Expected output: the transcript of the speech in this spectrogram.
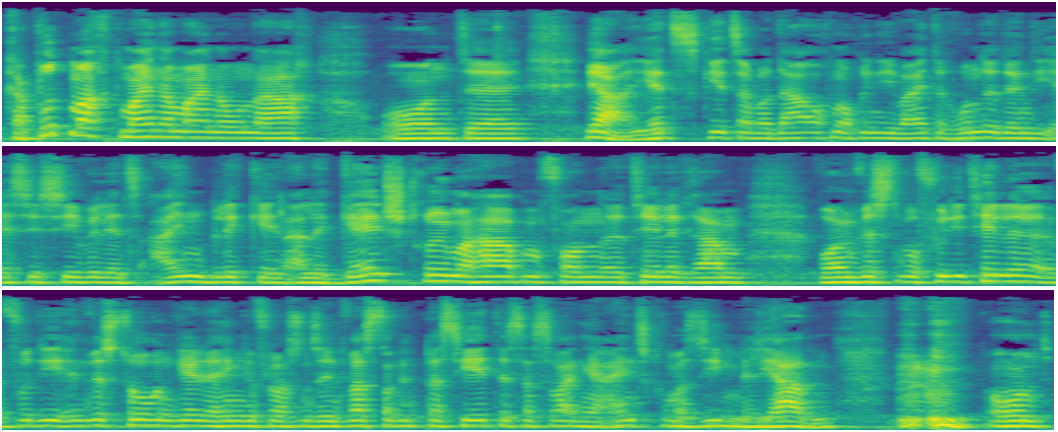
kaputt macht, meiner Meinung nach. Und äh, ja, jetzt geht's aber da auch noch in die weitere Runde, denn die SEC will jetzt Einblicke in alle Geldströme haben von äh, Telegram, wollen wissen, wofür die Tele, wo die Investorengelder hingeflossen sind, was damit passiert ist. Das waren ja 1,7 Milliarden. Und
